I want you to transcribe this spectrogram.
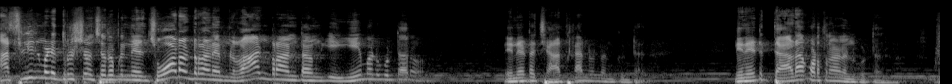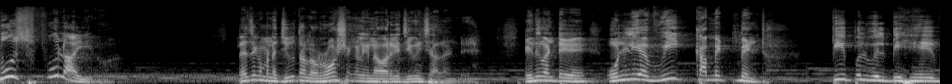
అశ్లీలమైన దృశ్యం వచ్చినప్పుడు నేను చూడండి రా నేను రాను రా అంటానికి ఏమనుకుంటారు? నేనేట చేతకాను అనుకుంటారు. నేనంటే తేడా కొడుతున్నాను అనుకుంటారు. హూస్ ఫుల్ ఆర్ యూ నిజంగా మన జీవితంలో రోషం కలిగిన వారికి జీవించాలండి. ఎందుకంటే only a weak commitment people will behave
